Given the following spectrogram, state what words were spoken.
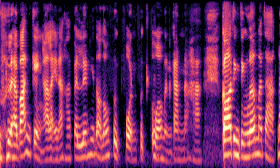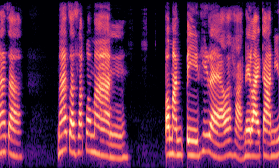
ดูแลบ้านเก่งอะไรนะคะ เป็นเรื่องที่ตองต้องฝึกฝนฝึกตัวเหมือนกันนะคะ ก็จริง ๆ เริ่มมาจากน่าจะน่าจะสักประมาณประมาณปีที่แล้วอะค่ะ ในรายการนี้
